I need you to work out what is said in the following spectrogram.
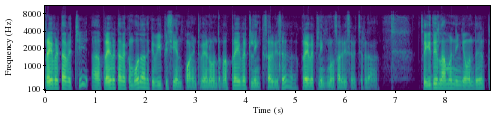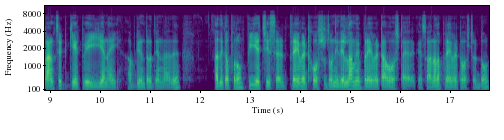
ப்ரைவேட்டாக வச்சு ப்ரைவேட்டாக வைக்கும்போது அதுக்கு விபிசி என் பாயிண்ட் வேணுன்றனா ப்ரைவேட் லிங்க் சர்வீஸை ப்ரைவேட் லிங்க்னு ஒரு சர்வீஸை வச்சுருக்காங்க. ஸோ இது இல்லாமல் நீங்கள் வந்து டிரான்சிட் கேட்வே இஎன்ஐ அப்படின்றது என்னது? அதுக்கப்புறம் PHE set private host zone இது எல்லாமே ப்ரைவேட்டாக ஹோஸ்ட் ஆகிருக்கு ஸோ அதனால் ப்ரைவேட் ஹோஸ்டட் ஜோன்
